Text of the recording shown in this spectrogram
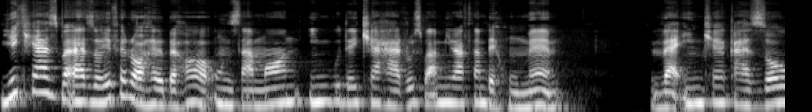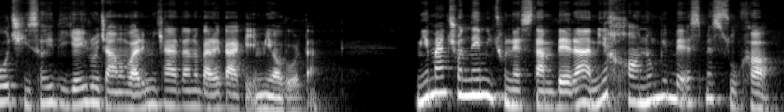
یکی از وظایف راهبه ها اون زمان این بوده که هر روز باید می‌رفتم به هومه و اینکه غذا و چیزهای دیگه ای رو جمع آوری می‌کردن و برای بقیه می آوردن. من چون نمی‌تونستم برم یه خانومی به اسم سوکا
